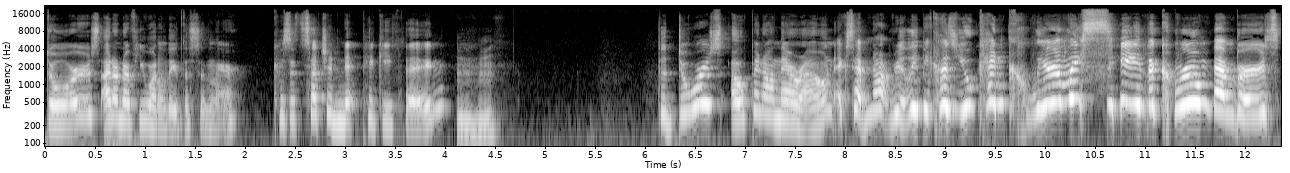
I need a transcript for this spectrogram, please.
doors. I don't know if you want to leave this in there because it's such a nitpicky thing. Mm-hmm. The doors open on their own, except not really because you can clearly see the crew members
